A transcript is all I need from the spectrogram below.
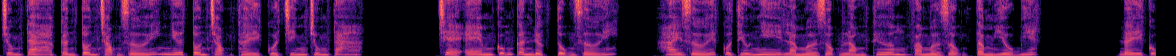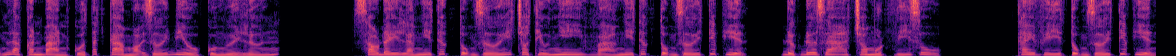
Chúng ta cần tôn trọng giới như tôn trọng thầy của chính chúng ta. Trẻ em cũng cần được tụng giới. Hai giới của thiếu nhi là mở rộng lòng thương và mở rộng tầm hiểu biết. Đây cũng là căn bản của tất cả mọi giới điều của người lớn. Sau đây là nghi thức tụng giới cho thiếu nhi và nghi thức tụng giới tiếp hiện, được đưa ra cho một ví dụ. Thay vì tụng giới tiếp hiện,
